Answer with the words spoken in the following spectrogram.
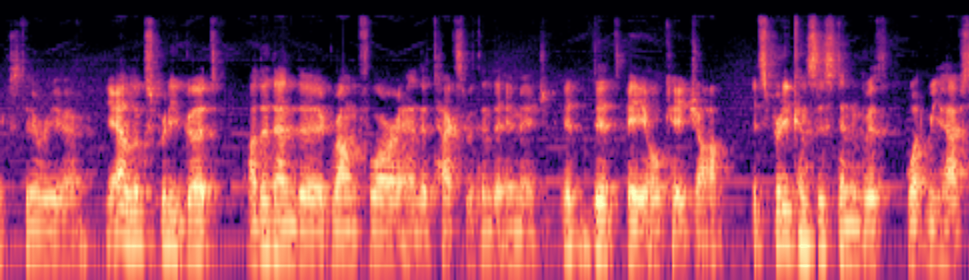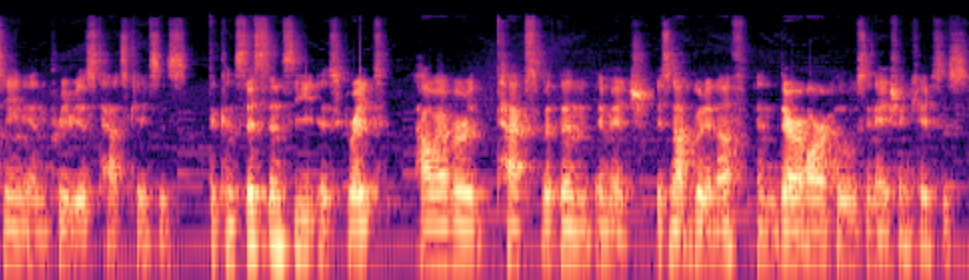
exterior, yeah, looks pretty good. Other than the ground floor and the text within the image, it did a okay job. It's pretty consistent with what we have seen in previous test cases. The consistency is great, However, text within image is not good enough and there are hallucination cases.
